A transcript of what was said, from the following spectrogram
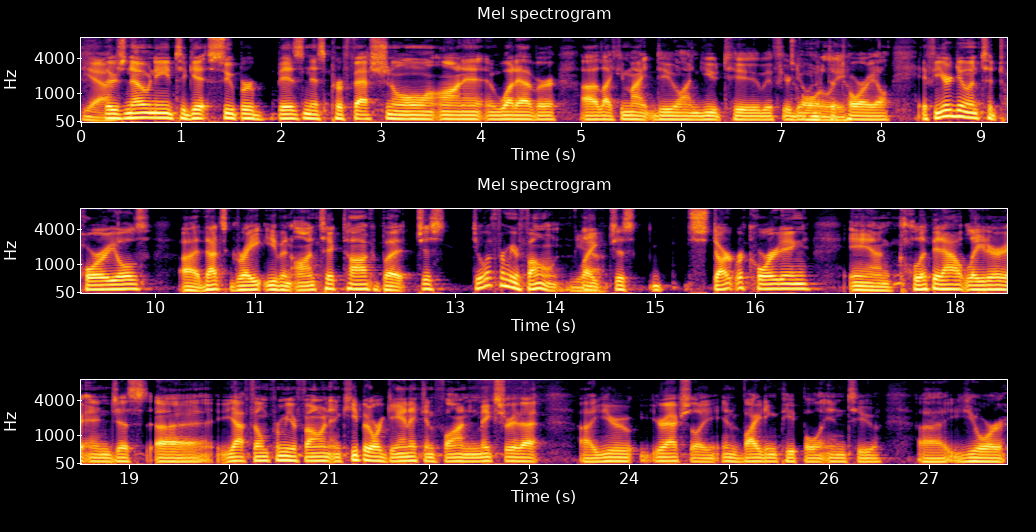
Yeah. there's no need to get super business professional on it and whatever, uh, like you might do on YouTube if you're doing a tutorial. If you're doing tutorials, uh, that's great even on TikTok, but just do it from your phone. Yeah. Like just start recording and clip it out later and just uh, yeah film from your phone and keep it organic and fun and make sure that uh, you you're actually inviting people into uh, your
